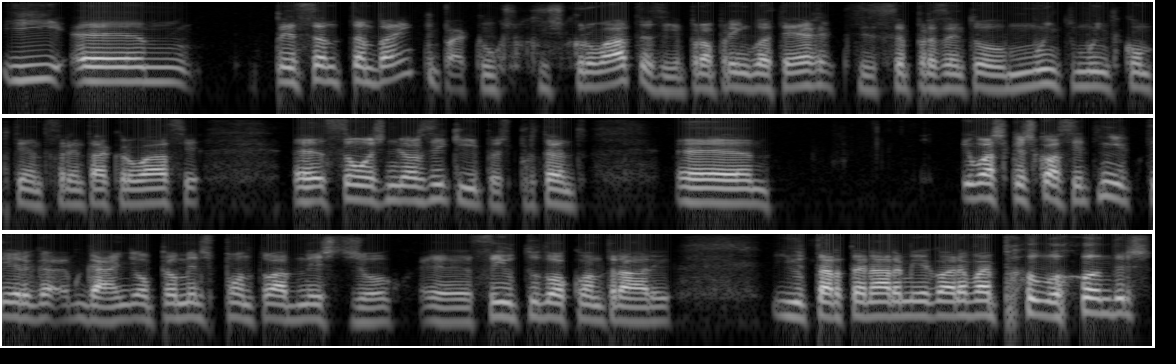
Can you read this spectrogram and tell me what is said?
e um, pensando também que, pá, que, os, que, os, croatas e a própria Inglaterra, que se apresentou muito, muito competente frente à Croácia, uh, são as melhores equipas. Portanto, uh, eu acho que a Escócia tinha que ter ganho, ou pelo menos pontuado neste jogo. Uh, saiu tudo ao contrário e o Tartan Army agora vai para Londres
